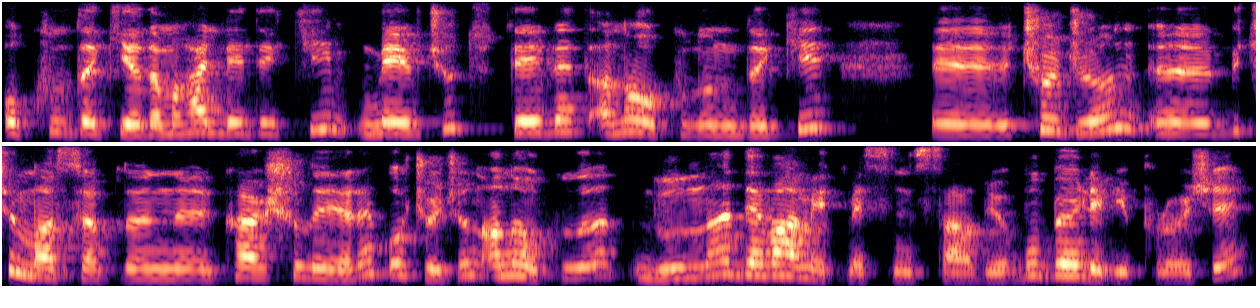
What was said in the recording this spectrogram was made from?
okuldaki ya da mahalledeki mevcut devlet anaokulundaki e, çocuğun e, bütün masraflarını karşılayarak o çocuğun anaokuluna devam etmesini sağlıyor. Bu böyle bir proje.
